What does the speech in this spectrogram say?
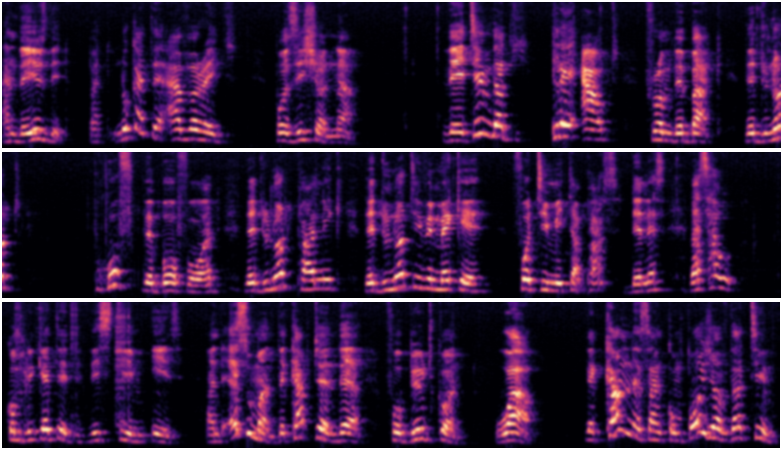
And they used it. But look at the average position now. The team that play out from the back, they do not hoof the ball forward, they do not panic, they do not even make a 40 meter pass. Dennis, that's how complicated this team is. And Esuman, the captain there for Buildcon, wow, the calmness and composure of that team,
